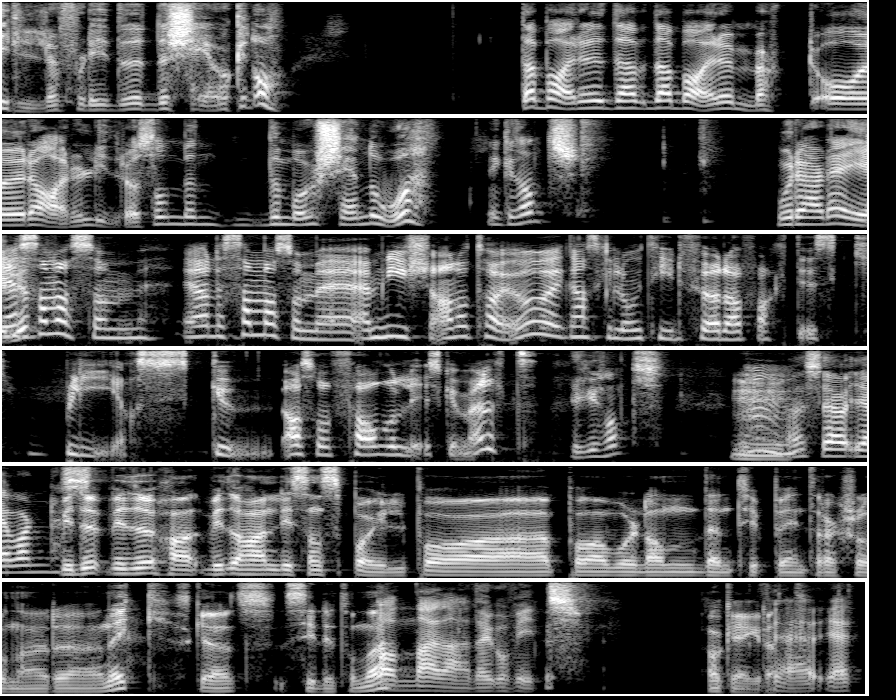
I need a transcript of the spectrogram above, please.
ille, fordi det, det skjer jo ikke noe! Det er, bare, det, er, det er bare mørkt og rare lyder og sånn, men det må jo skje noe, ikke sant? Hvor er det Det er samme som, ja, det er samme som med Amnesia. Det tar jo ganske lang tid før det faktisk blir skum, altså farlig skummelt. Ikke sant? Nei, så jeg, jeg var Vil, du, vil, du ha, vil du ha en litt sånn spoil på, på hvordan den type interaksjon er, eh, Nick? Skal jeg si litt om det? ah, Nei, nei, det går fint. Ok, greit. Jeg, jeg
